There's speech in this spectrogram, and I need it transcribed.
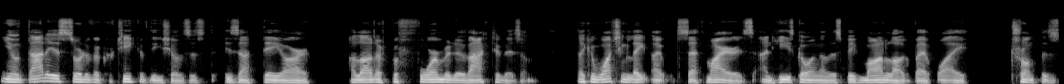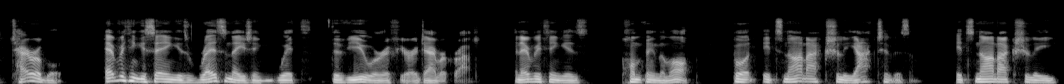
you know, that is sort of a critique of these shows is, is that they are a lot of performative activism. Like you're watching Late Night with Seth Meyers and he's going on this big monologue about why Trump is terrible everything he's saying is resonating with the viewer if you're a Democrat, and everything is pumping them up. But it's not actually activism. It's not actually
